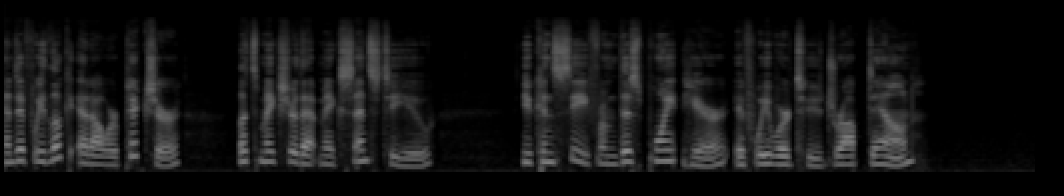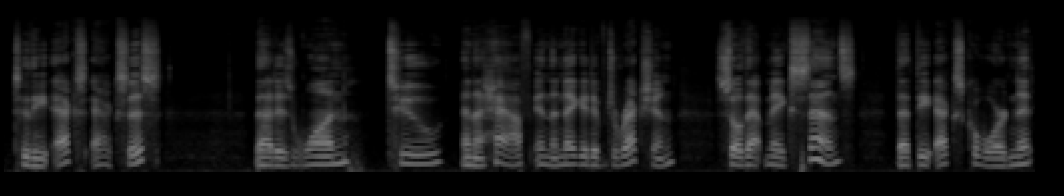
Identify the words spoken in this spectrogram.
And if we look at our picture, let's make sure that makes sense to you. You can see from this point here, if we were to drop down to the x-axis, that is 1, 2 and a half in the negative direction, so that makes sense that the x-coordinate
